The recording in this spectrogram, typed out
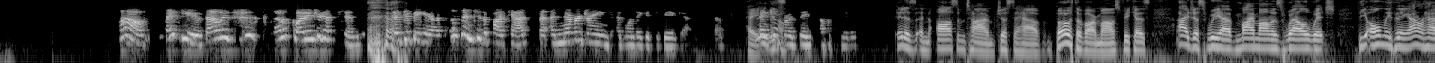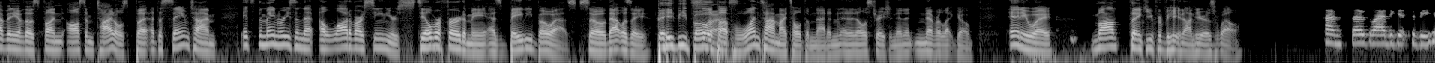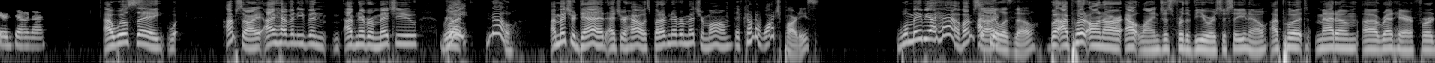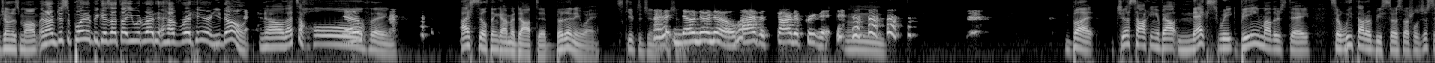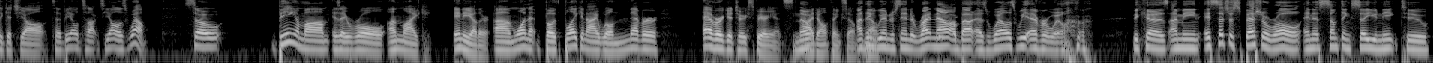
Wow, thank you. That was that was quite an introduction. Good to be here. I've listened to the podcast, but I never dreamed I'd one day get to be a guest. So Hey, thank you for the opportunity. It is an awesome time just to have both of our moms because I just, we have my mom as well, which the only thing, I don't have any of those fun, awesome titles, but at the same time, it's the main reason that a lot of our seniors still refer to me as Baby Boaz. So that was a Baby Boaz. slip up. One time I told them that in, in an illustration, and it never let go. Anyway, mom, thank you for being on here as well. I'm so glad to get to be here, Jonah. I will say, wh- I'm sorry, I haven't even, I've never met you. but- Really? no. I met your dad at your house, but I've never met your mom. They've come to watch parties. Well, maybe I have. I'm sorry. I feel as though. but I put on our outline just for the viewers, just so you know. I put Madam uh, Red Hair for Jonah's mom, and I'm disappointed because I thought you would red have red hair and you don't. No, that's a whole Nope. thing. I still think I'm adopted, but anyway. Skip to generation. no, no, no. I have a scar to prove it. Mm. But just talking about next week being Mother's Day, so we thought it would be so special just to get y'all to be able to talk to y'all as well. So, being a mom is a role unlike any other, um, one that both Blake and I will never, ever get to experience. Nope. I don't think so. I think No. we understand it right now about as well as we ever will. because, I mean, it's such a special role and it's something so unique to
